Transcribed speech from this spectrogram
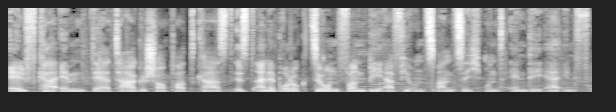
11 km der Tagesschau-Podcast ist eine Produktion von BR24 und NDR Info.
